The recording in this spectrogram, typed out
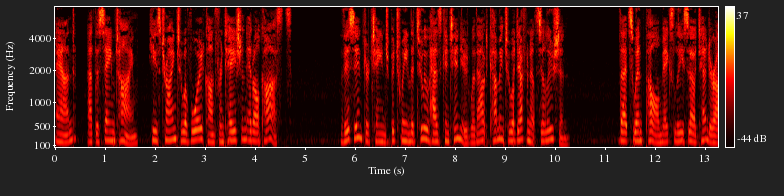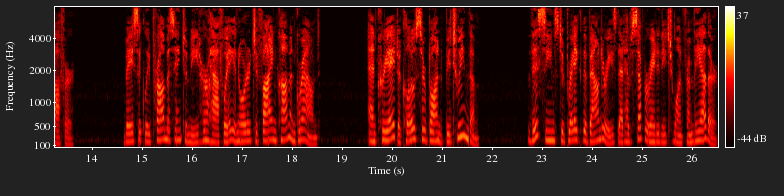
And, at the same time, he's trying to avoid confrontation at all costs. This interchange between the two has continued without coming to a definite solution. That's when Paul makes Lisa a tender offer. Basically promising to meet her halfway in order to find common ground. And create a closer bond between them. This seems to break the boundaries that have separated each one from the other.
